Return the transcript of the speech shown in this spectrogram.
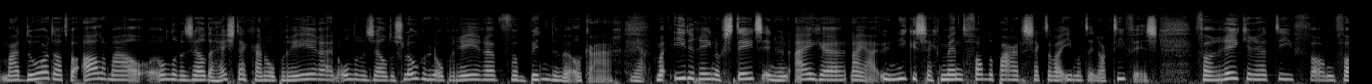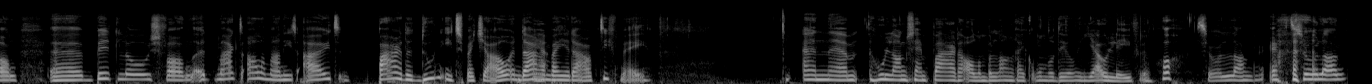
maar doordat we allemaal onder eenzelfde hashtag gaan opereren en onder eenzelfde slogan gaan opereren, verbinden we elkaar. Ja. Maar iedereen nog steeds in hun eigen nou ja, unieke segment van de paardensector waar iemand in actief is. Van recreatief, van, van uh, bidloos, van het maakt allemaal niet uit paarden doen iets met jou en daarom ja. ben je daar actief mee. En um, hoe lang zijn paarden al een belangrijk onderdeel in jouw leven? Oh, zo lang. Echt zo lang.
